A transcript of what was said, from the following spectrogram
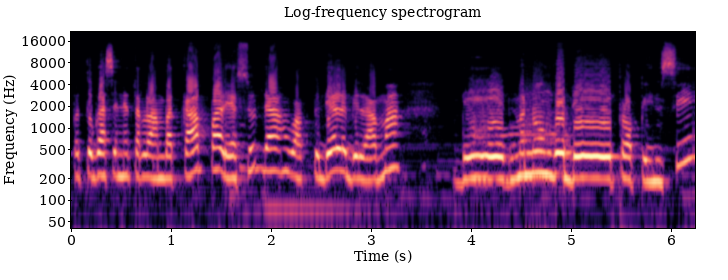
petugas ini terlambat kapal ya sudah, waktu dia lebih lama di menunggu di provinsi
